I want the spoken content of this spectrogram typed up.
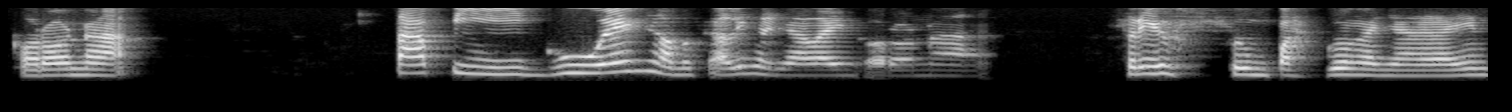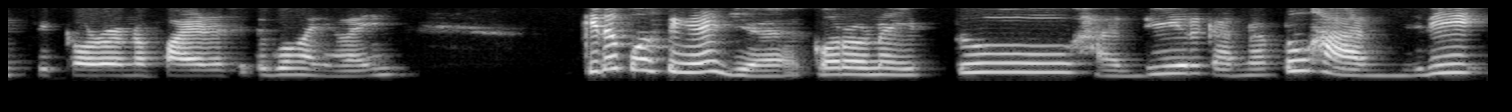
corona. Tapi gue sama sekali gak nyalain corona. Serius, sumpah, gue gak nyalain si coronavirus itu, gue gak nyalain kita posting aja, corona itu hadir karena Tuhan. Jadi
